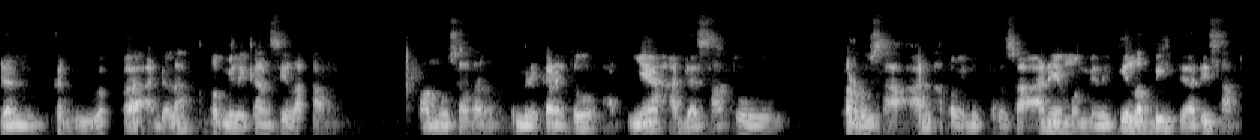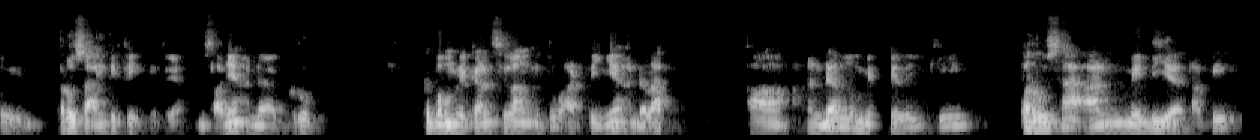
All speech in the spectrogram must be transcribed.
dan kedua adalah kepemilikan silang. Pemusatan kepemilikan itu artinya ada satu perusahaan atau induk perusahaan yang memiliki lebih dari satu perusahaan TV gitu ya. Misalnya ada grup kepemilikan silang itu artinya adalah uh, Anda memiliki perusahaan media tapi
